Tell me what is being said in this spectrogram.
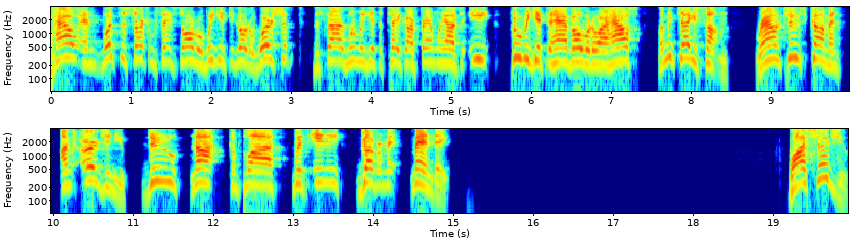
how and what the circumstances are where we get to go to worship, decide when we get to take our family out to eat, who we get to have over to our house. Let me tell you something. Round two's coming. I'm urging you do not comply with any government mandate. Why should you?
